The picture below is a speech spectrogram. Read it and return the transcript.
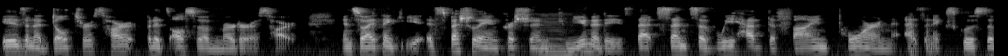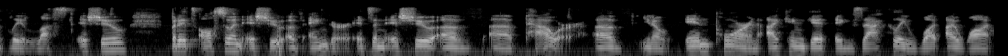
is an adulterous heart, but it's also a murderous heart. And so I think, especially in Christian mm. communities, that sense of we have defined porn as an exclusively lust issue, but it's also an issue of anger. It's an issue of uh, power. Of you know, in porn, I can get exactly what I want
